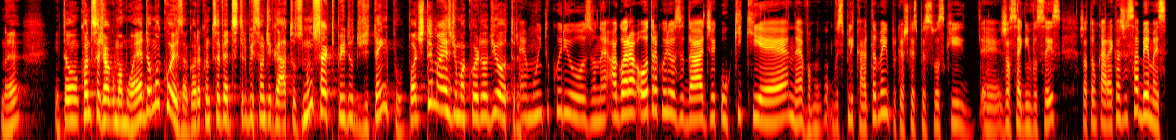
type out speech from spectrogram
né? Então, quando você joga uma moeda, é uma coisa. Agora, quando você vê a distribuição de gatos num certo período de tempo, pode ter mais de uma cor ou de outra. É muito curioso, né? Agora, outra curiosidade, o que, que é, né? Vamos explicar também, porque acho que as pessoas que é, já seguem vocês já estão carecas de saber, mas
